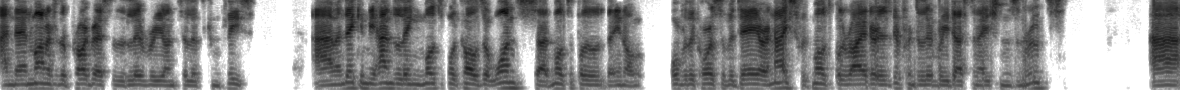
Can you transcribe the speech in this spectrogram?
and then monitor the progress of the delivery until it's complete um, and they can be handling multiple calls at once, at multiple, you know, over the course of a day or a night with multiple riders, different delivery destinations and routes. Uh,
